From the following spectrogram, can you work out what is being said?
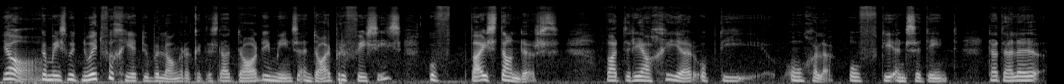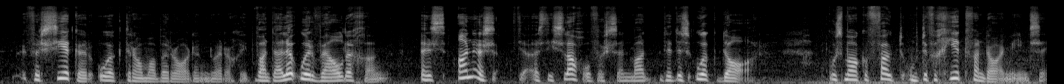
Ja, 'n mens moet nooit vergeet hoe belangrik dit is dat daardie mense in daai professies of bystanders wat reageer op die ongeluk of die insident dat hulle verseker ook trauma berading nodig het want hulle oorweldiging is anders as die slagoffers sin, maar dit is ook daar. Ons maak 'n fout om te vergeet van daai mense.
